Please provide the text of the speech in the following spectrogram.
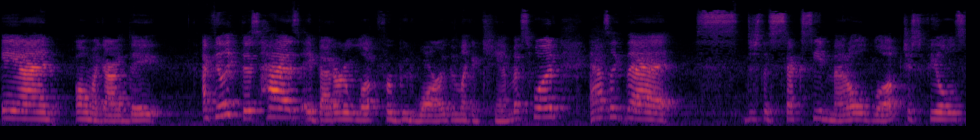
And oh my God, they, I feel like this has a better look for boudoir than like a canvas would. It has like that, just a sexy metal look, just feels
